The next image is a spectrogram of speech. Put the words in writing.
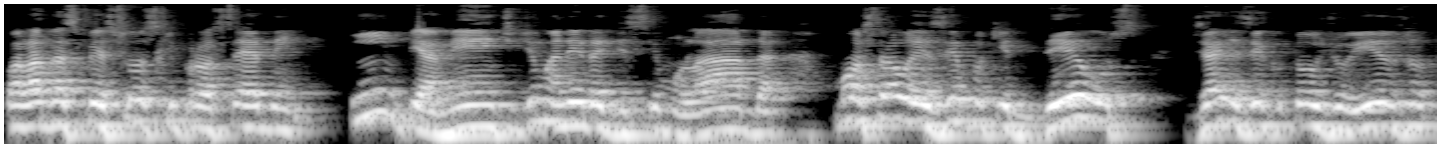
falar das pessoas que procedem impiamente, de maneira dissimulada, mostrar o exemplo que Deus já executou o juízo,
